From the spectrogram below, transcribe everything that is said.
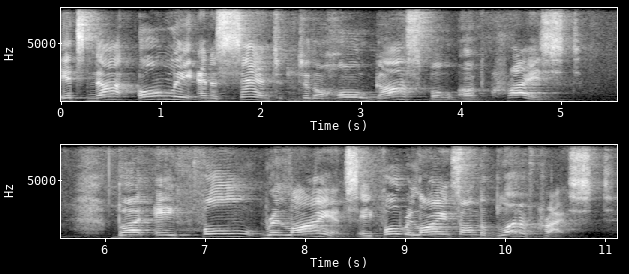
It's not only an assent to the whole gospel of Christ, but a full reliance, a full reliance on the blood of Christ,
